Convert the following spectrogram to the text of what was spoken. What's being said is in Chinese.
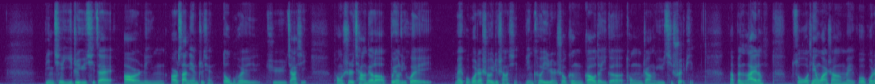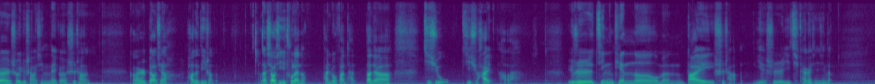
并且一致预期在二零二三年之前都不会去加息，同时强调了不用理会美国国债收益率上行，并可以忍受更高的一个通胀预期水平。那本来呢，昨天晚上美国国债收益率上行，那个市场刚开始表现啊。趴在地上的，那消息一出来呢，盘中反弹，大家继续舞，继续嗨，好吧。于是今天呢，我们大 A 市场也是一起开开心心的。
